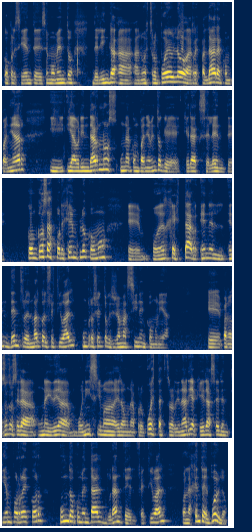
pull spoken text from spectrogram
copresidente de ese momento del Inca a, nuestro pueblo a respaldar, a acompañar y, a brindarnos un acompañamiento que, era excelente. Con cosas, por ejemplo, como eh, poder gestar en el, dentro del marco del festival un proyecto que se llama Cine en Comunidad para nosotros era una idea buenísima, era una propuesta extraordinaria, que era hacer en tiempo récord un documental durante el festival con la gente del pueblo,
